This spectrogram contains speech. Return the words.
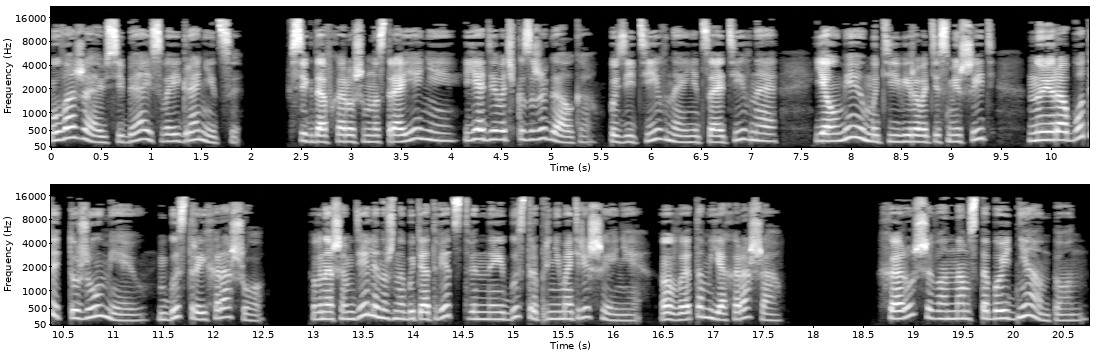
Уважаю себя и свои границы. Всегда в хорошем настроении, я девочка-зажигалка, позитивная, инициативная, я умею мотивировать и смешить, но и работать тоже умею, быстро и хорошо. В нашем деле нужно быть ответственной и быстро принимать решения. В этом я хороша. Хорошего нам с тобой дня, Антон.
